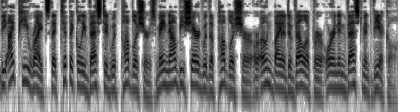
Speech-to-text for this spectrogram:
the IP rights that typically vested with publishers may now be shared with a publisher or owned by a developer or an investment vehicle.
